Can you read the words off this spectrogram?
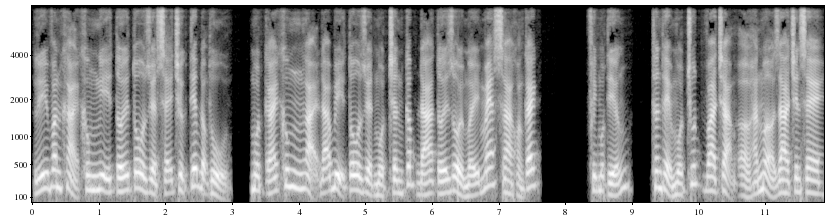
Lý Văn Khải không nghĩ tới Tô Duyệt sẽ trực tiếp động thủ, một cái không ngại đã bị Tô Duyệt một chân cấp đá tới rồi mấy mét xa khoảng cách. Phích một tiếng, thân thể một chút va chạm ở hắn mở ra trên xe,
